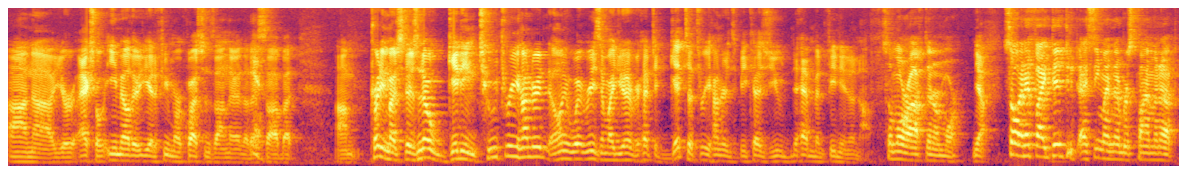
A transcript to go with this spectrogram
on uh, your actual email. There, you had a few more questions on there that I saw, but um, pretty much there's no getting to 300. The only reason why you ever have to get to 300 is because you haven't been feeding enough. So more often or more. Yeah. So, and if I did do, I see my numbers climbing up,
